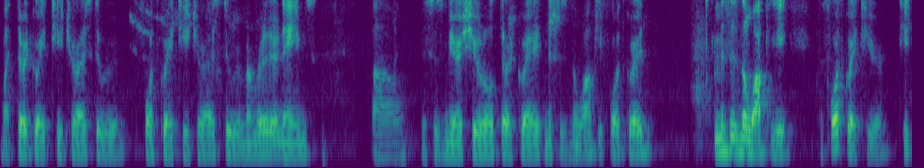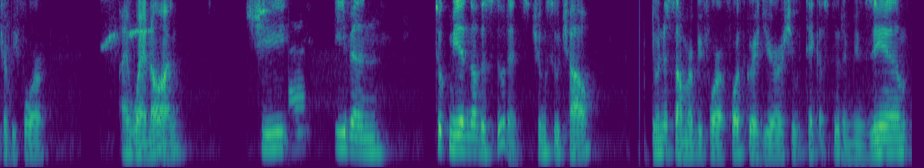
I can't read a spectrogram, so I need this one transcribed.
My third grade teacher, I still, fourth grade teacher, I still remember their names. Uh, Mrs. Miyashiro, third grade, Mrs. Nowaki, fourth grade. Mrs. Nowaki, the fourth grade teacher, teacher before I went on, she even took me and other students, Chung Su Chao. During the summer before our fourth grade year, she would take us to the museum.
